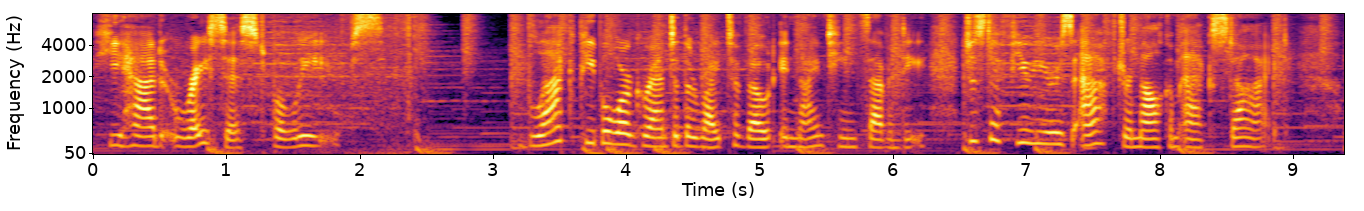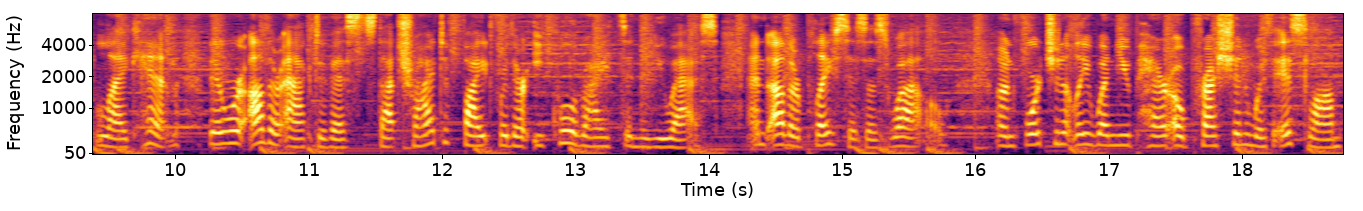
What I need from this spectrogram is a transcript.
He had racist beliefs. Black people were granted the right to vote in 1970, just a few years after Malcolm X died. Like him, there were other activists that tried to fight for their equal rights in the US and other places as well. Unfortunately, when you pair oppression with Islam,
